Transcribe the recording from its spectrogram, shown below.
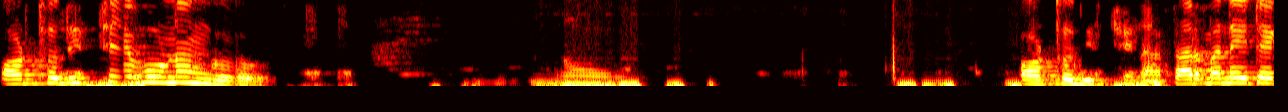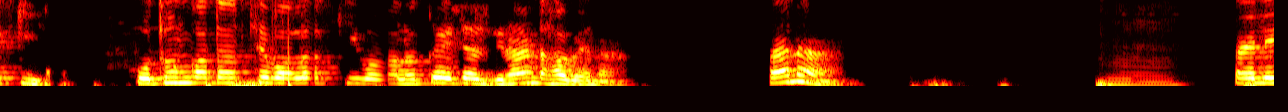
অর্থ দিচ্ছে পূর্ণাঙ্গ. অর্থ দিচ্ছে না। তার মানে এটা কি? প্রথম কথা হচ্ছে বলো কি বলতো এটা জিরান্ড হবে না। তাই না? হুম। তাইলে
